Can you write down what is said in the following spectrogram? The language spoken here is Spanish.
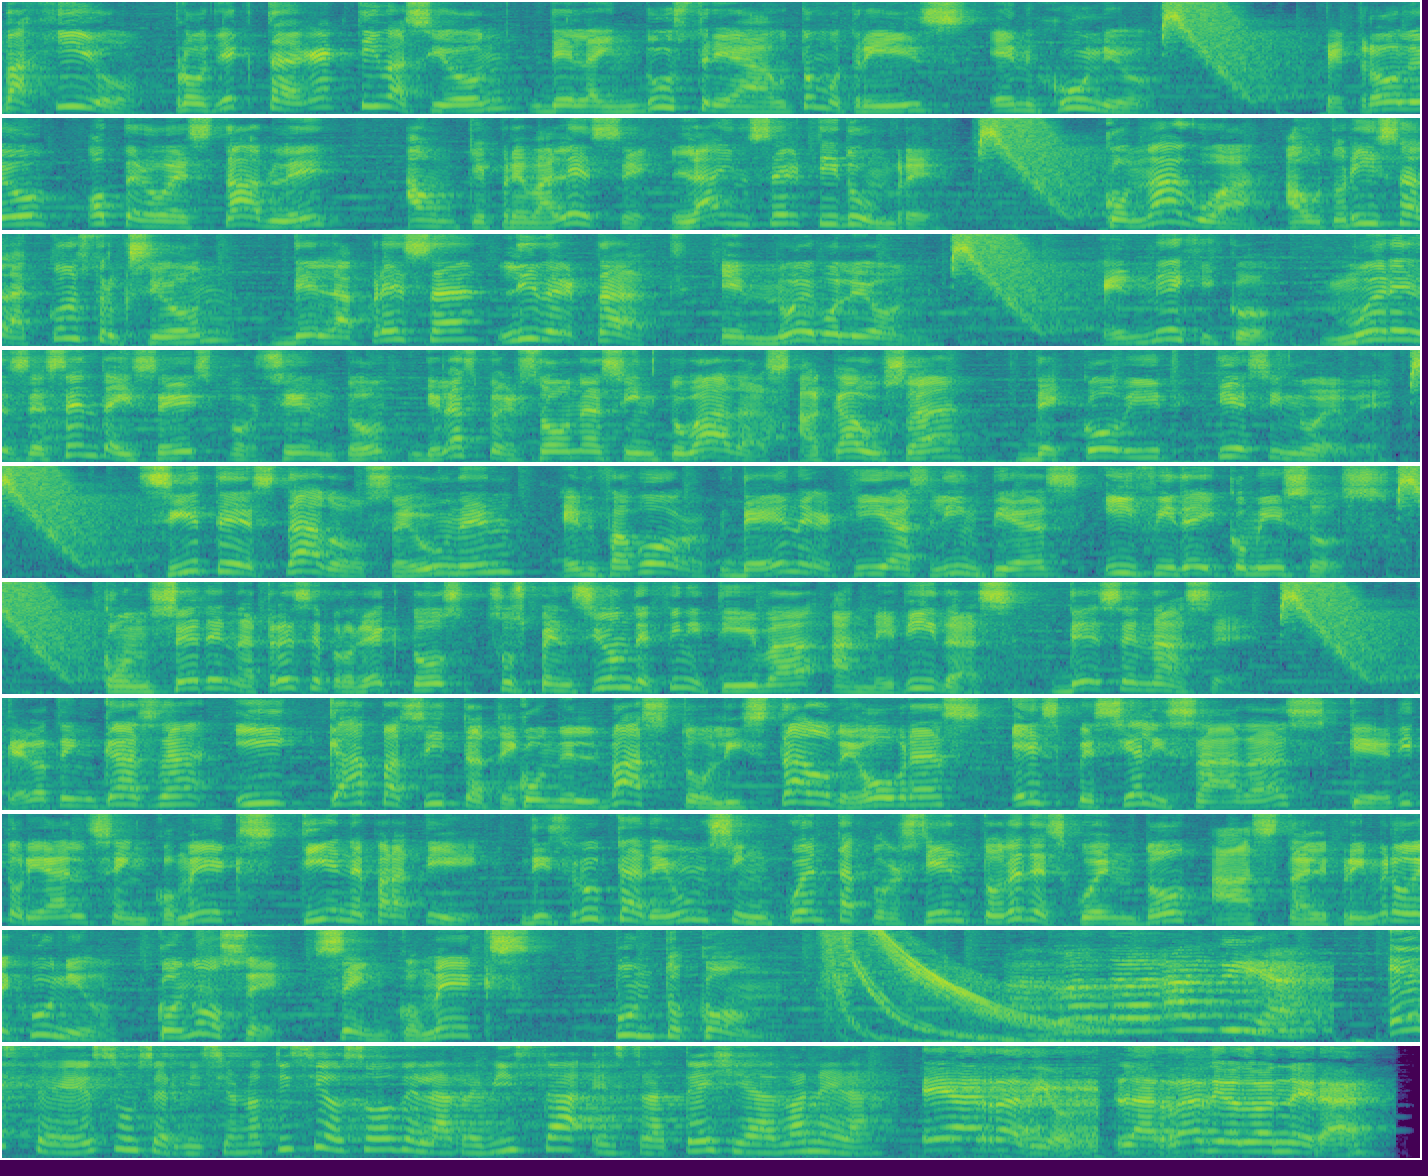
Bajío proyecta reactivación de la industria automotriz en junio. Petróleo operó estable, aunque prevalece la incertidumbre. Conagua autoriza la construcción de la presa Libertad en Nuevo León. En México, muere el 66% de las personas intubadas a causa de COVID-19. Siete estados se unen en favor de energías limpias y fideicomisos. Conceden a 13 proyectos suspensión definitiva a medidas de SENACE. Quédate en casa y capacítate con el vasto listado de obras especializadas que Editorial Sencomex tiene para ti. Disfruta de un 50% de descuento hasta el primero de junio. Conoce sencomex.com. Aduana al día. Este es un servicio noticioso de la revista Estrategia Aduanera. EA Radio, la radio aduanera.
